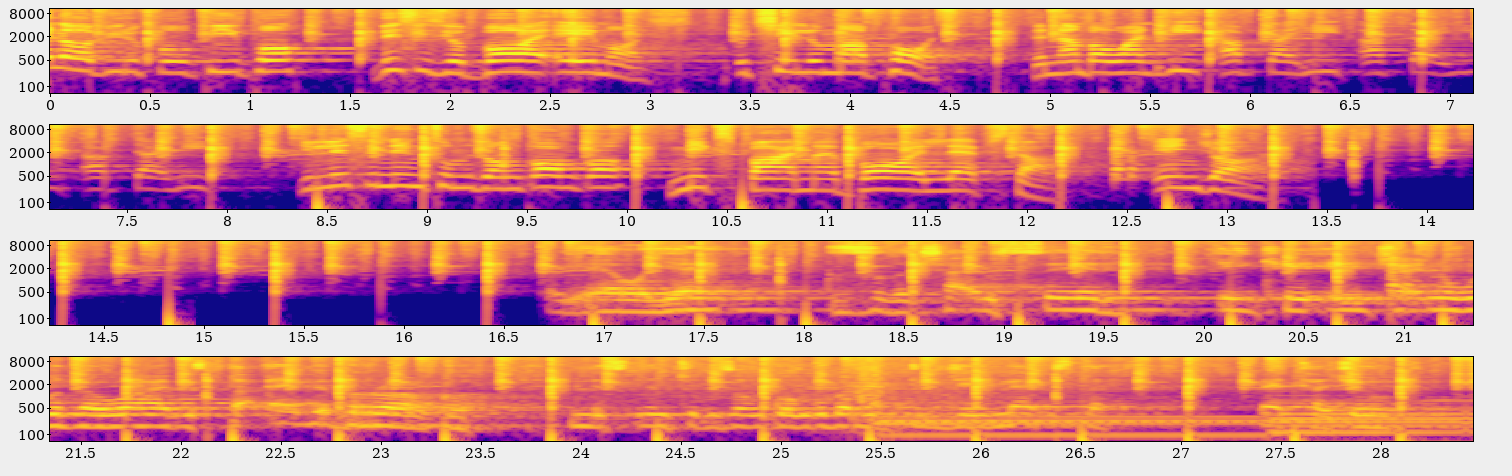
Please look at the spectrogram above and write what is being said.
Hello, beautiful people. This is your boy Amos, Uchiluma Post, the number one heat after heat after heat after heat. You're listening to Mzonkonko, mixed by my boy Lepstar. Enjoy. Yeah, well, yeah, this is the China City, aka China with the Y, Mr. Ebe Broko. Listening to Mzonkonko by my DJ Lepstar. Better Joe.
